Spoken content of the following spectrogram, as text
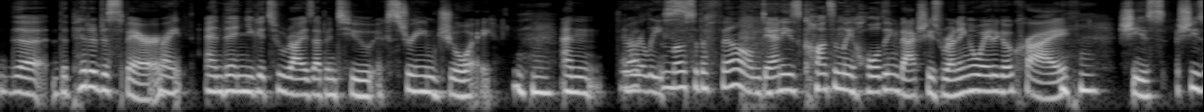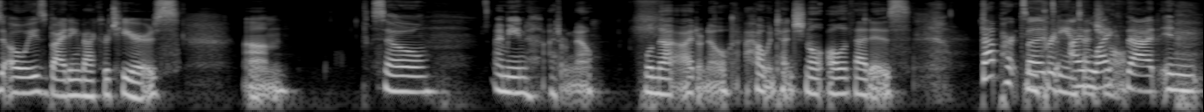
the the pit of despair, Right. and then you get to rise up into extreme joy. Mm-hmm. And throughout release. most of the film, Danny's constantly holding back. She's running away to go cry. Mhm. She's she's always biting back her tears. Um, so, I mean, I don't know. Well, not I don't know how intentional all of that is. That part seemed But pretty I like that in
